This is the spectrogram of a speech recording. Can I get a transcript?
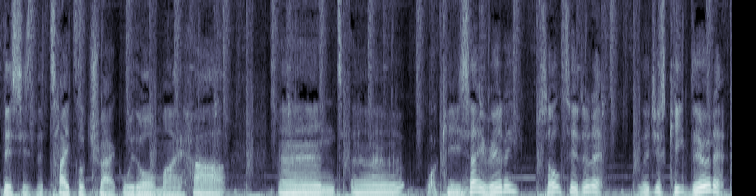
This is the title track, With All My Heart. And uh, what can you say, really? Salted, isn't it? They just keep doing it.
